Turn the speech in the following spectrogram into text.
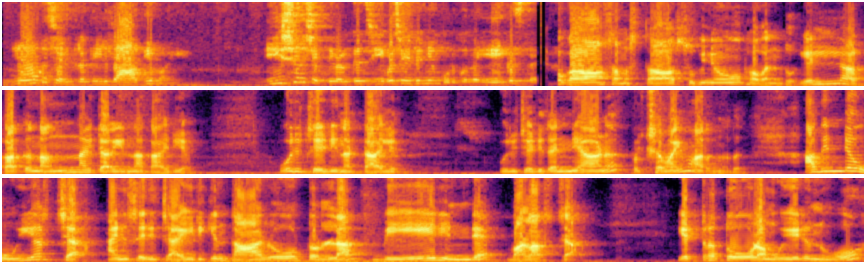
ലോക ചരിത്രത്തിൽ ഇതാദ്യമായി ഈശ്വര ശക്തികൾക്ക് ജീവചൈതന്യം കൊടുക്കുന്ന ഏക ലോകാ സമസ്ത സുഖിനോ ഭവന്തു. എല്ലാ ആൾക്കാർക്കും നന്നായിട്ട് അറിയുന്ന കാര്യം ഒരു ചെടി നട്ടാൽ ഒരു ചെടി തന്നെയാണ് വൃക്ഷമായി മാറുന്നത്. അതിന്റെ ഉയർച്ച അനുസരിച്ചായിരിക്കും താഴോട്ടുള്ള വേരിന്റെ വളർച്ച. എത്രത്തോളം ഉയരുന്നുവോ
